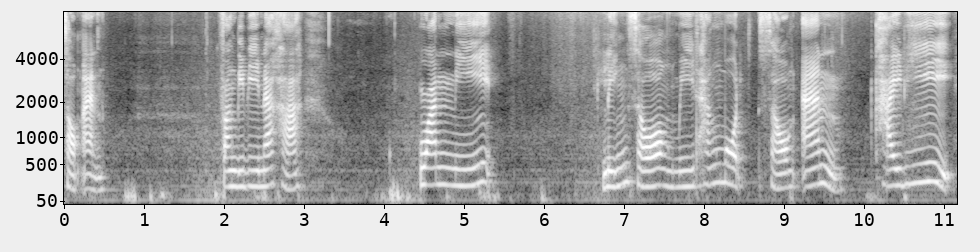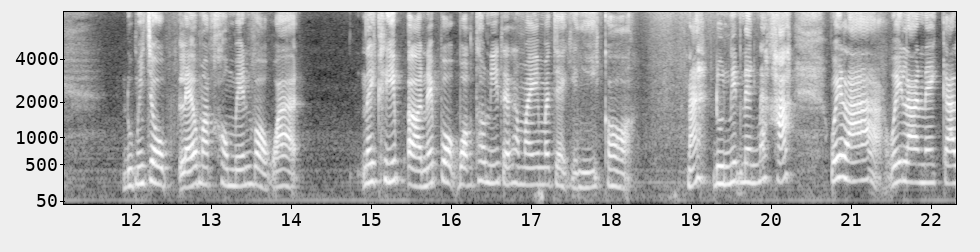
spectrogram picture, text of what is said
2 อัน ฟังดีๆนะคะ วันนี้ลิงก์ซองมีทั้งหมด 2 อัน ใครที่ดูไม่จบแล้วมาคอมเมนต์บอกว่าในคลิปเอ่อในปกบอกเท่านี้แต่ทำไมมาแจกอย่างนี้ก็นะดูนิดนึงนะคะ เวลาเวลาในการ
